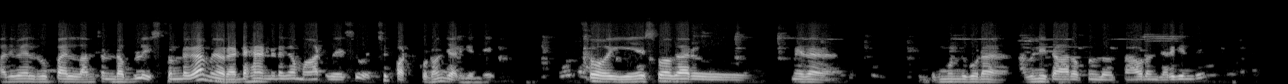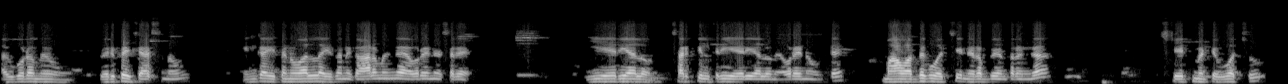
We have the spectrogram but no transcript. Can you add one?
పదివేల రూపాయల లంచం డబ్బులు ఇస్తుండగా మేము రెడ్ హ్యాండెడ్గా మాట వేసి వచ్చి పట్టుకోవడం జరిగింది. సో ఈ ఏఎస్ఓ గారు మీద ఇంతకు ముందు కూడా అవినీతి ఆరోపణలు రావడం జరిగింది. అవి కూడా మేము వెరిఫై చేస్తున్నాం. ఇంకా ఇతని వల్ల ఇతని కారణంగా ఎవరైనా సరే ఈ ఏరియాలో సర్కిల్ త్రీ ఏరియాలో ఎవరైనా ఉంటే మా వద్దకు వచ్చి నిరభ్యంతరంగా స్టేట్మెంట్ ఇవ్వచ్చు.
